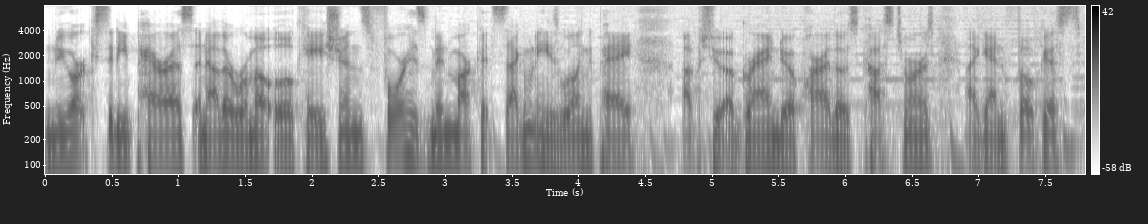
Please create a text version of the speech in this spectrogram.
New York City, Paris, and other remote locations. For his mid market segment, he's willing to pay up to a grand to acquire those customers. Again, focused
